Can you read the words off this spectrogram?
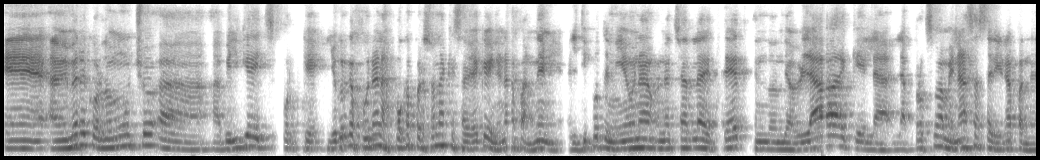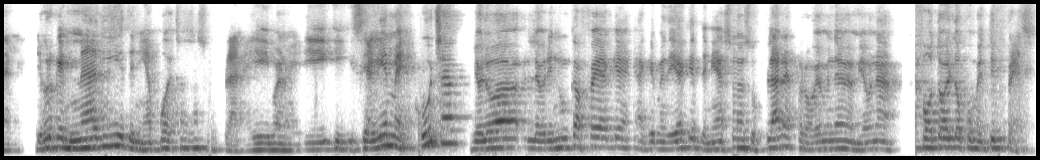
Eh, a mí me recordó mucho a, Bill Gates porque yo creo que fue una de las pocas personas que sabía que venía una pandemia. El tipo tenía una, una charla de TED en donde hablaba de que la, la, próxima amenaza sería una pandemia. Yo creo que nadie tenía puestos en sus planes. Y bueno, y, y si alguien me escucha, yo le brindo un café a que, a que me diga que tenía eso en sus planes, pero obviamente me envía una foto del documento impreso.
